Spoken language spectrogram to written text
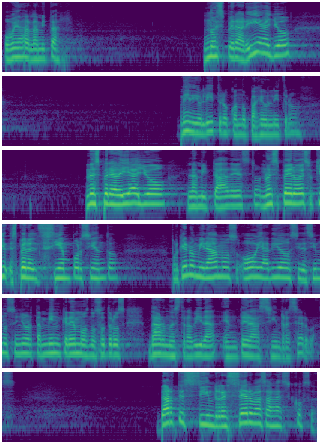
o voy a dar la mitad? No esperaría yo medio litro cuando pagué un litro. ¿No esperaría yo la mitad de esto? No espero eso, espero el 100%. ¿Por qué no miramos hoy a Dios y decimos, Señor, también queremos nosotros dar nuestra vida entera sin reservas? Darte sin reservas a las cosas.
